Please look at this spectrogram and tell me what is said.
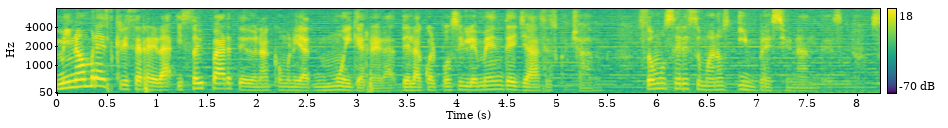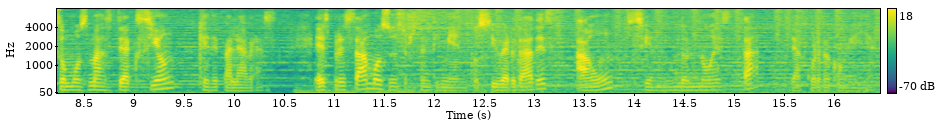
Mi nombre es Cris Herrera y soy parte de una comunidad muy guerrera, de la cual posiblemente ya has escuchado. Somos seres humanos impresionantes, somos más de acción que de palabras. Expresamos nuestros sentimientos y verdades aun si el mundo no está de acuerdo con ellas.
